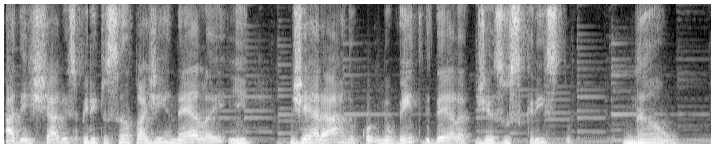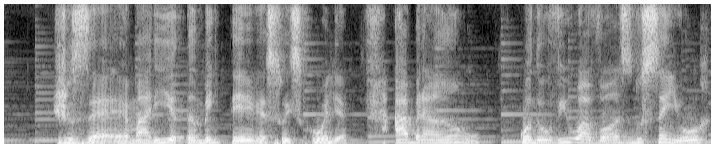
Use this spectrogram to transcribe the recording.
a deixar o Espírito Santo agir nela e gerar no, no ventre dela Jesus Cristo. Não. José, é, Maria também teve a sua escolha. Abraão quando ouviu a voz do Senhor,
